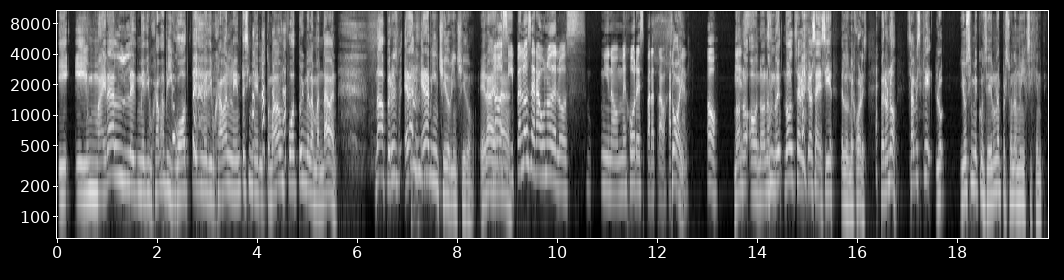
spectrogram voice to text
y, y Mayra le- me dibujaba bigotes, me dibujaban lentes y me le tomaban foto y me la mandaban. No, pero es- era, era bien chido, bien chido. Era, No, era- sí, Pelos era uno de los you know, mejores para trabajar Soy. con él. Oh. No, es. no, oh, no, no, no, no sé qué ibas a decir de los mejores. Pero no, ¿sabes qué? Lo- yo sí me considero una persona muy exigente.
